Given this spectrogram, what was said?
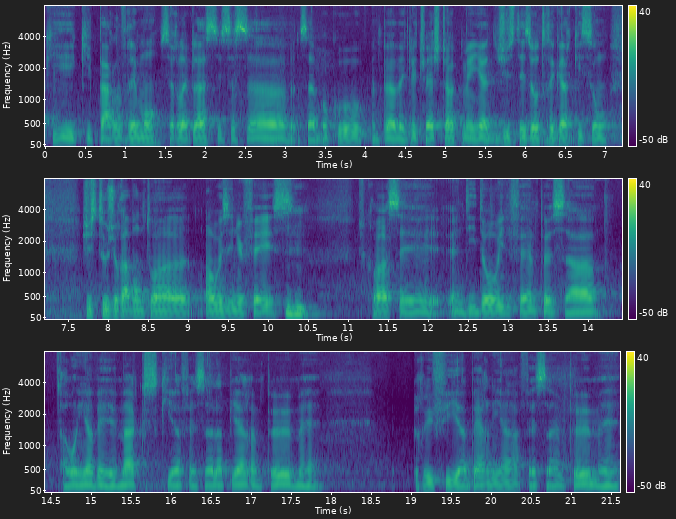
qui, qui parlent vraiment sur la glace et ça, ça, ça a beaucoup un peu avec les trash talk, mais il y a juste des autres gars qui sont juste toujours avant toi, always in your face. Mm -hmm. Je crois que c'est un Dido, il fait un peu ça. Avant, il y avait Max qui a fait ça, la pierre un peu, mais Ruffy à Bernia a fait ça un peu, mais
